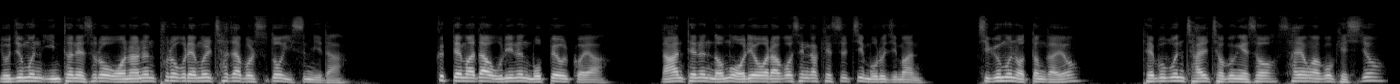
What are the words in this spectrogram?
요즘은 인터넷으로 원하는 프로그램을 찾아볼 수도 있습니다. 그때마다 우리는 못 배울 거야. 나한테는 너무 어려워라고 생각했을지 모르지만 지금은 어떤가요? 대부분 잘 적응해서 사용하고 계시죠?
